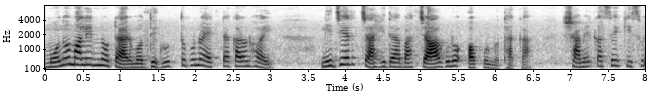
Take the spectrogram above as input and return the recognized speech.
মনোমালিন্যটার মধ্যে গুরুত্বপূর্ণ একটা কারণ হয় নিজের চাহিদা বা চাগুলো অপূর্ণ থাকা। স্বামীর কাছে কিছু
